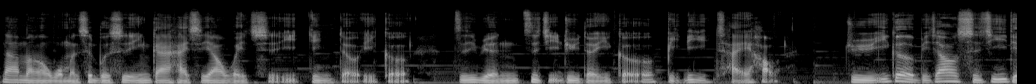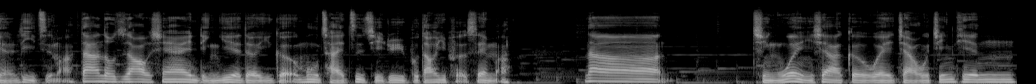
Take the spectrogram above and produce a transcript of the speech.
那么我们是不是应该还是要维持一定的一个资源自给率的一个比例才好？举一个比较实际一点的例子嘛，大家都知道现在林业的一个木材自给率不到一 percent 嘛。那请问一下各位，假如今天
